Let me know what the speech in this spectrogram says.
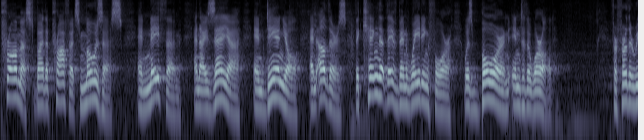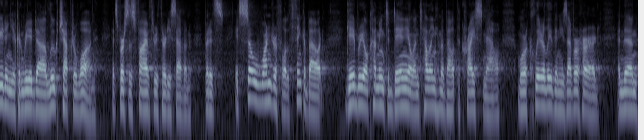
promised by the prophets Moses and Nathan and Isaiah and Daniel and others, the king that they've been waiting for, was born into the world. For further reading, you can read uh, Luke chapter 1. It's verses 5 through 37. But it's, it's so wonderful to think about Gabriel coming to Daniel and telling him about the Christ now more clearly than he's ever heard. And then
